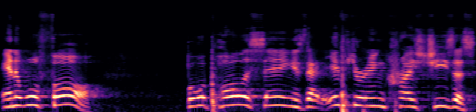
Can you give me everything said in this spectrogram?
and it will fall. But what Paul is saying is that if you're in Christ Jesus,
